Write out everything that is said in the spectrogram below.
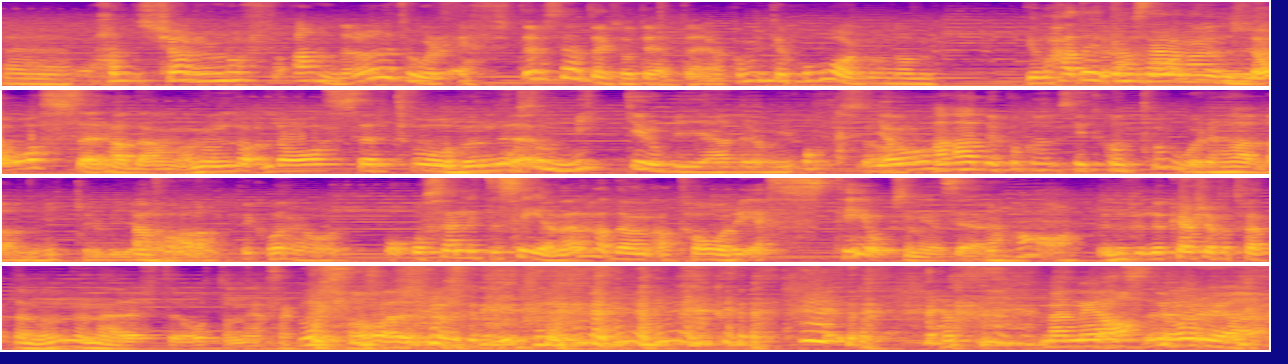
Eh, hade, körde de några andra datorer efter ZX81? Jag kommer inte ihåg om de... Jo, hade inte han sån här någon laser? Hade han? Någon la- laser 200? Och så mikrobi hade de ju också. Ja. Han hade på sitt kontor hade han mikrobi. Jaha. Det kommer jag ihåg. Och, och sen lite senare hade han Atari ST också minns jag. Jaha. Nu, nu kanske jag får tvätta munnen här efteråt om jag sagt jag sa. men men Ja, alltså, det får du göra.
